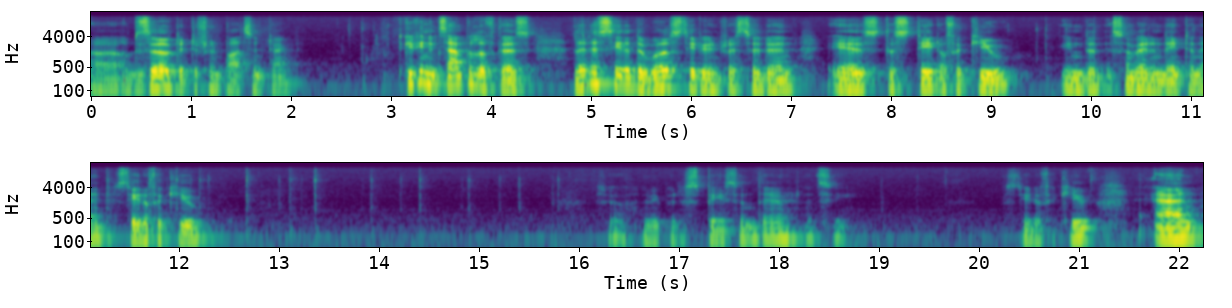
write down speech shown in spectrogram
uh, observed at different parts in time. To give you an example of this, let us say that the world state we're interested in is the state of a queue in the somewhere in the internet, state of a queue. So let me put a space in there. Let's see. State of a queue. And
